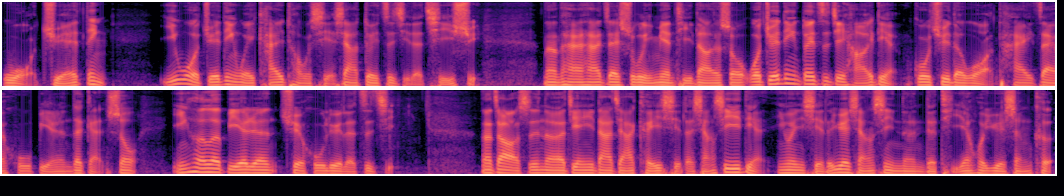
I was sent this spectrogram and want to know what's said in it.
我决定，以我决定为开头，写下对自己的期许。那他他在书里面提到的说，我决定对自己好一点。过去的我太在乎别人的感受，迎合了别人，却忽略了自己。那赵老师呢，建议大家可以写得详细一点，因为你写得越详细呢，你的体验会越深刻。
